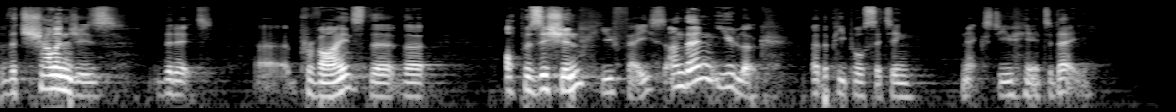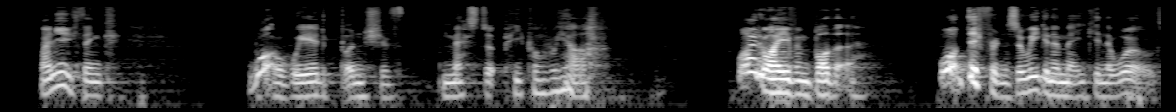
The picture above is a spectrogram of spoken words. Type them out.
the challenges that it uh, provides, the, the opposition you face, and then you look at the people sitting next to you here today. And you think, what a weird bunch of messed up people we are. Why do I even bother? What difference are we going to make in the world?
